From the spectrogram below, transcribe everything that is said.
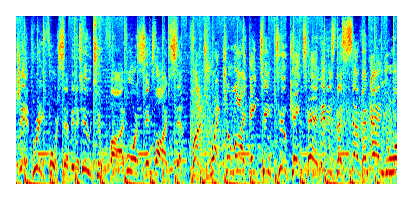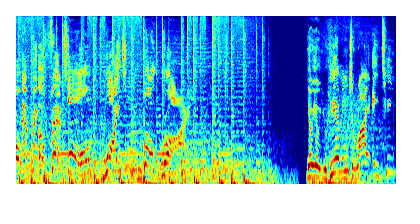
Jim 347-225-4657. That's right, July 18th, 2K10. It is the 7th annual epic event, All White Boat Ride. Yo, yo, you hear me? July 18th.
